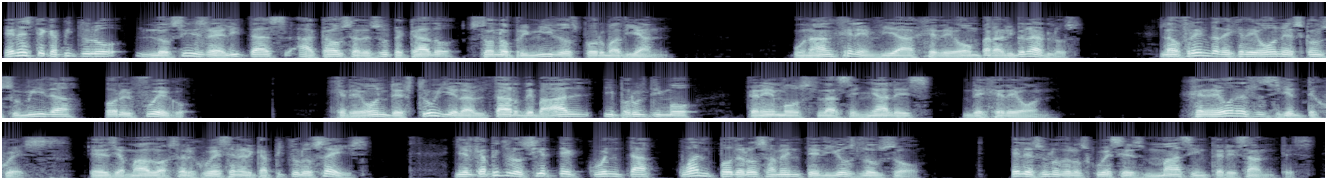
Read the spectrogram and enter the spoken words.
En este capítulo, los israelitas, a causa de su pecado, son oprimidos por Madián. Un ángel envía a Gedeón para librarlos. La ofrenda de Gedeón es consumida por el fuego. Gedeón destruye el altar de Baal y por último tenemos las señales de Gedeón. Gedeón es el siguiente juez. Es llamado a ser juez en el capítulo seis. Y el capítulo siete cuenta cuán poderosamente Dios lo usó. Él es uno de los jueces más interesantes.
